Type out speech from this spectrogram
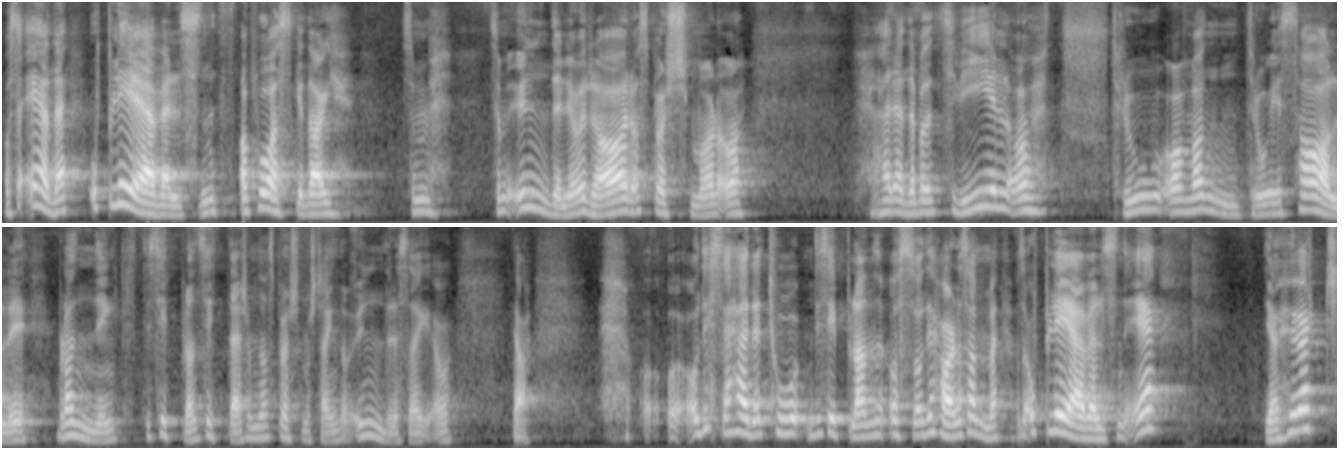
Og så er det opplevelsen av påskedag som, som underlig og rar og spørsmål. Og her er det både tvil og tro og vantro i salig blanding. Disiplene sitter der som noen spørsmålstegn og undrer seg. Og, ja. og, og, og disse her to disiplene også, de har det samme. Altså, opplevelsen er De har hørt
